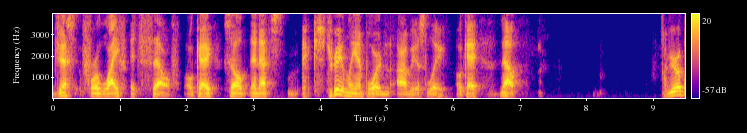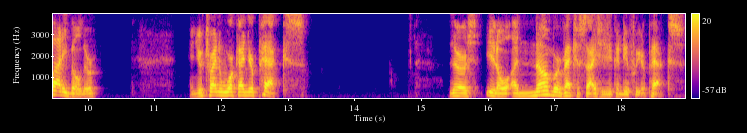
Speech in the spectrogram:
just for life itself. Okay. So, and that's extremely important, obviously. Okay. Now, if you're a bodybuilder and you're trying to work on your pecs, there's you know a number of exercises you can do for your pecs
